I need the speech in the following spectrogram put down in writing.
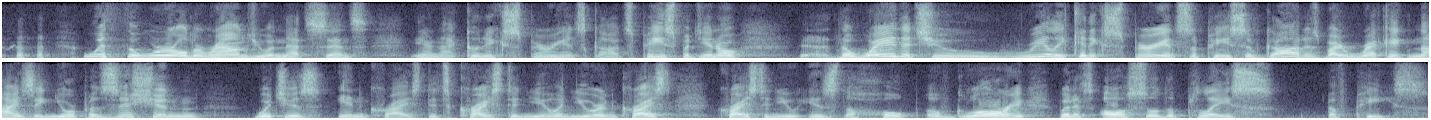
with the world around you in that sense, you're not going to experience God's peace. But you know, the way that you really can experience the peace of God is by recognizing your position, which is in Christ. It's Christ in you, and you are in Christ. Christ in you is the hope of glory, but it's also the place of peace.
